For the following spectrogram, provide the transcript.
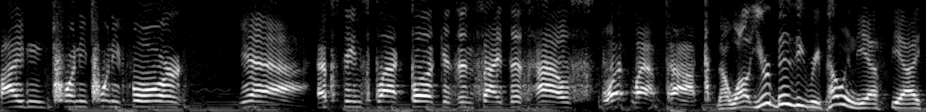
Biden 2024 yeah, Epstein's black book is inside this house. What laptop? Now, while you're busy repelling the FBI,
